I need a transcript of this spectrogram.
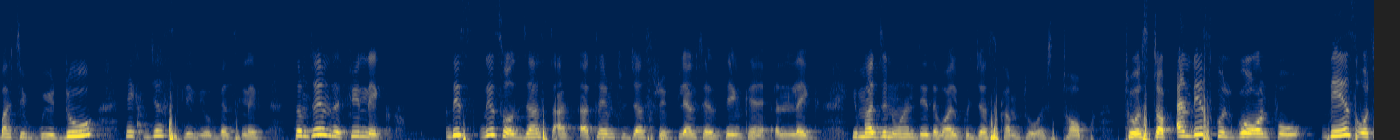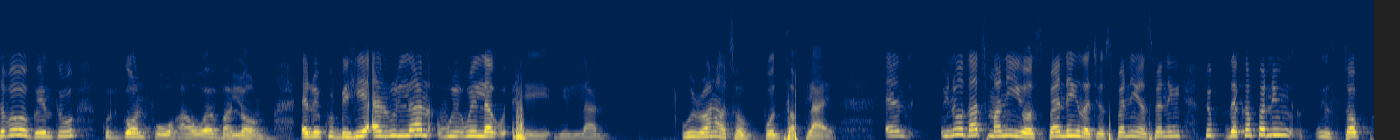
but if we do like just live your best life. Sometimes i feel like this this was just a, a time to just reflect and think and, and like imagine one day the world could just come to a stop to a stop. And this could go on for this whatever we're going through could go on for however long. And we could be here and we learn we we like hey we learn. We run out of food supply. And you know that money you're spending that you're spending and spending the company will stop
